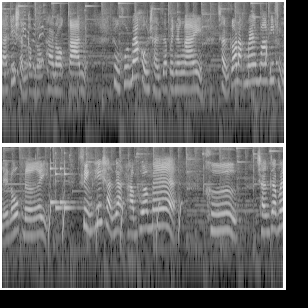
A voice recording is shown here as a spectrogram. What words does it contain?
ลาที่ฉันกับน้องทะเลาะกัน ถึงคุณแม่ของฉันจะเป็นยังไง ฉันก็รักแม่มากที่สุดในโลกเลย สิ่งที่ฉันอยากทำเพื่อแม่ คือ ฉันจะไม่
